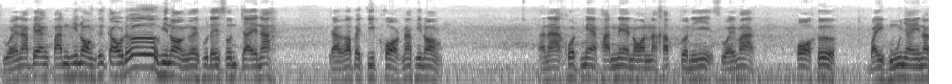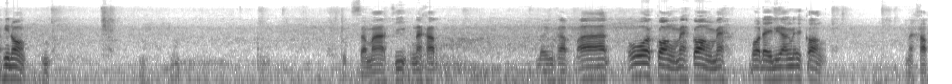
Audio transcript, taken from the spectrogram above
สวยนะแบ่งปันพี่น้องคือเก่าเด้อพี่น้องเลยผู้ใดสนใจนะอยากเอาไปติดคอกนะพี่น้อง อนาคตแม่พันธุ์แน่นอนนะครับ ตัวนี้สวยมากพ่อคือใบหูใหญ่นะพี่น้องฝึกสมาธินะครับเบิ่งครับอ่าโอ้กล้องไหมกล้องไหมบ่ได้เรื่องเลยกล้อง นะครับ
